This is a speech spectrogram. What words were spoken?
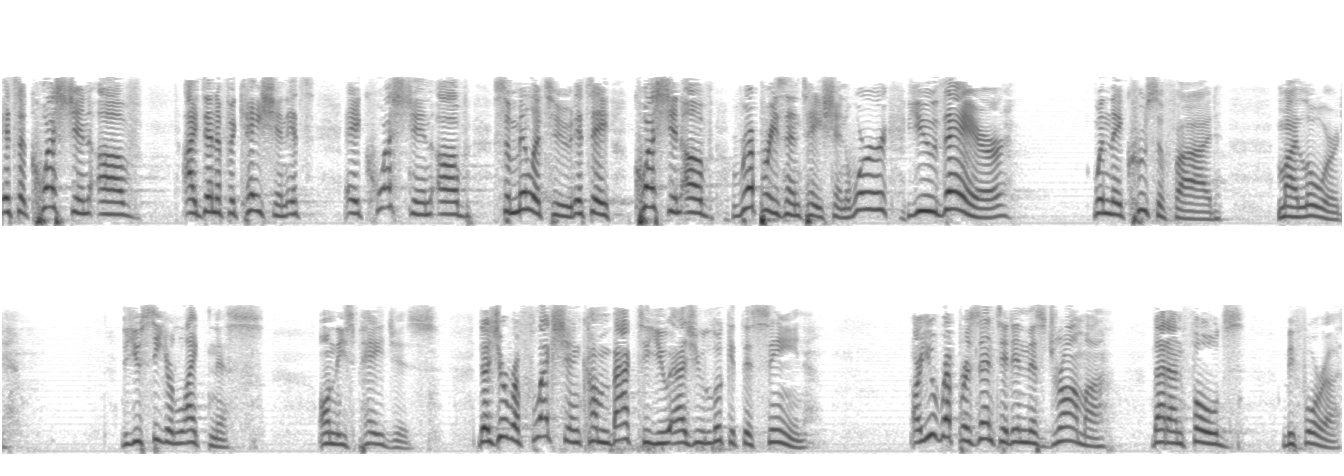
it's a question of identification. It's a question of similitude. It's a question of representation. Were you there when they crucified my Lord? Do you see your likeness on these pages? Does your reflection come back to you as you look at this scene? Are you represented in this drama that unfolds before us?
